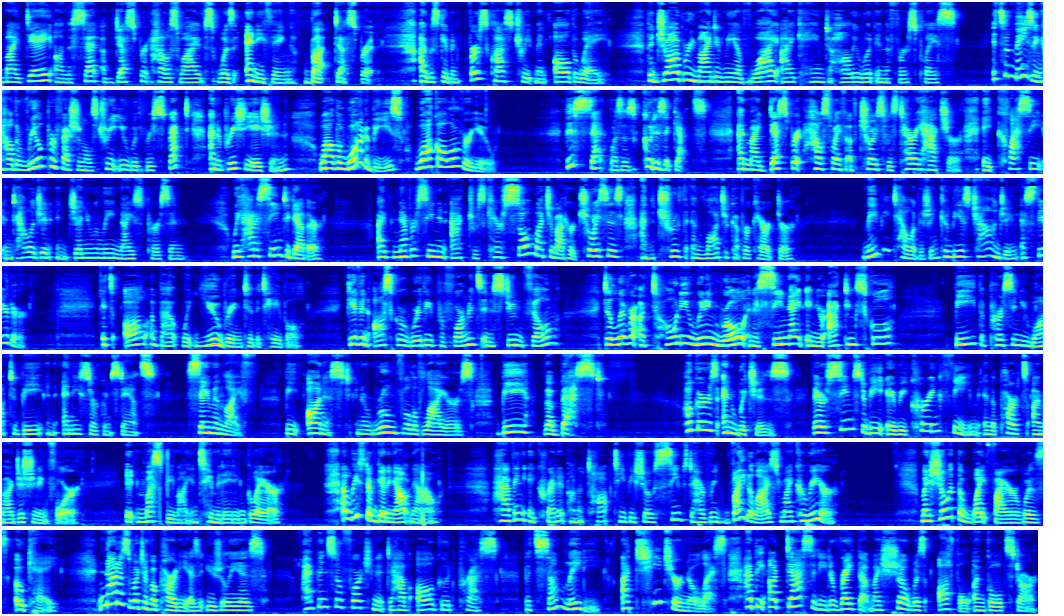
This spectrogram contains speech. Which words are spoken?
My day on the set of Desperate Housewives was anything but desperate. I was given first class treatment all the way. The job reminded me of why I came to Hollywood in the first place. It's amazing how the real professionals treat you with respect and appreciation, while the wannabes walk all over you. This set was as good as it gets, and my desperate housewife of choice was Teri Hatcher, a classy, intelligent, and genuinely nice person. We had a scene together. I've never seen an actress care so much about her choices and the truth and logic of her character. Maybe television can be as challenging as theater. It's all about what you bring to the table. Give an Oscar worthy performance in a student film deliver a Tony winning role in a scene night in your acting school, be the person you want to be in any circumstance. Same in life. Be honest in a room full of liars. Be the best. Hookers and witches. There seems to be a recurring theme in the parts I'm auditioning for. It must be my intimidating glare. At least I'm getting out now having a credit on a top TV show seems to have revitalized my career. My show at the Whitefire was okay, not as much of a party as it usually is. I've been so fortunate to have all good press, but some lady, a teacher no less, had the audacity to write that my show was awful on Goldstar.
